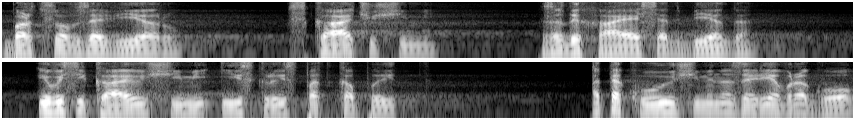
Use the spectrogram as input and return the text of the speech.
борцов за веру, скачущими, задыхаясь от бега, и высекающими искры из-под копыт, атакующими на заре врагов,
